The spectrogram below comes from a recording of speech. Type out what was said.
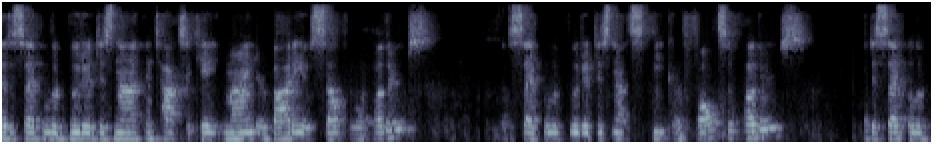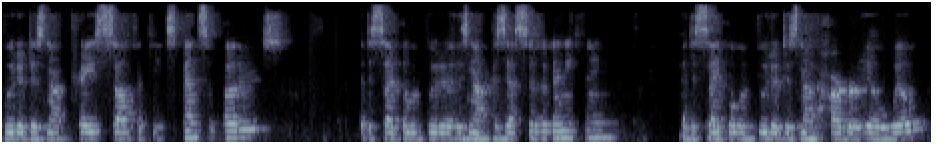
A disciple of Buddha does not intoxicate mind or body of self or others. A disciple of Buddha does not speak of faults of others. A disciple of Buddha does not praise self at the expense of others. A disciple of Buddha is not possessive of anything. A disciple of Buddha does not harbor ill will.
